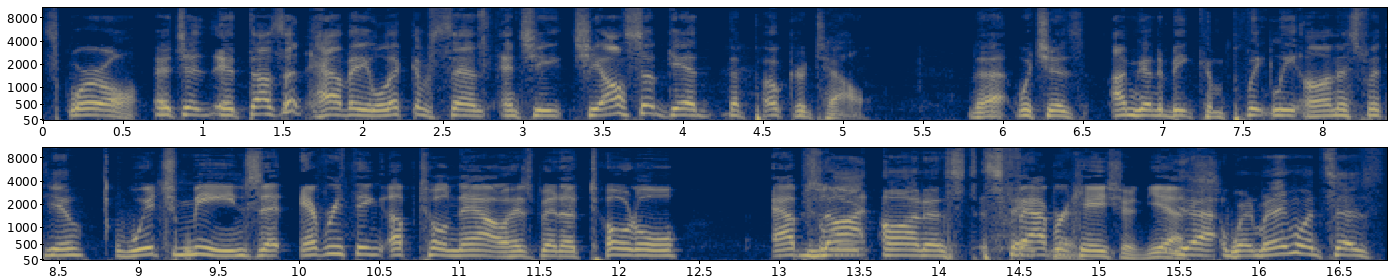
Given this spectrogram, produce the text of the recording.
Squirrel. It just, it doesn't have a lick of sense. And she she also get the poker tell, that which is I'm going to be completely honest with you. which means that everything up till now has been a total, absolute not honest statement. fabrication. Yes. Yeah. When, when anyone says,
